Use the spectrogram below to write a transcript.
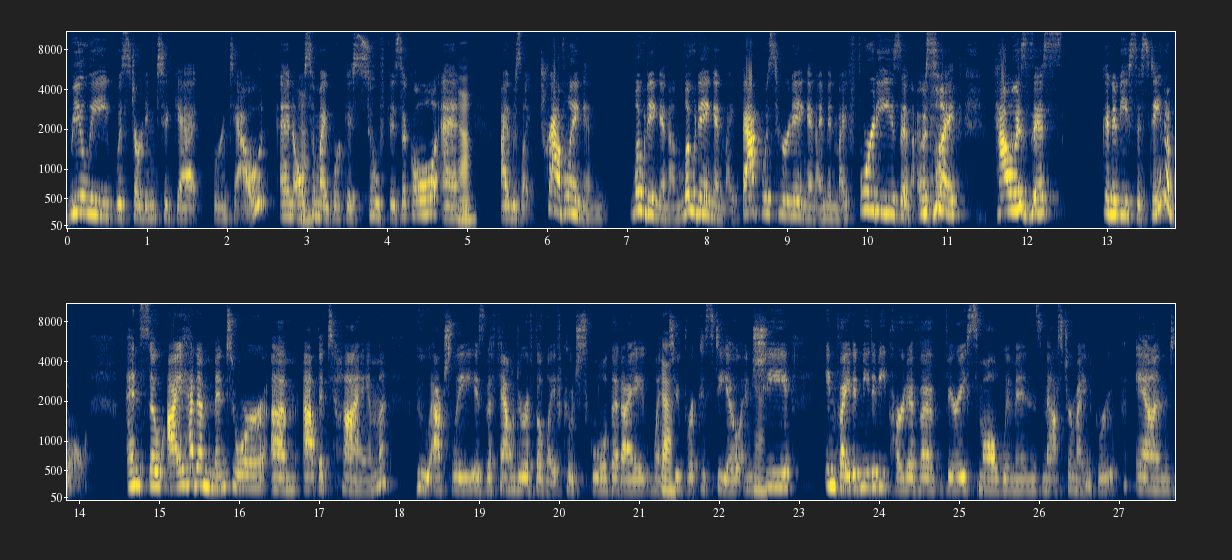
Really was starting to get burnt out, and also my work is so physical. And Yeah. I was like traveling and loading and unloading, and my back was hurting, and I'm in my 40s, and I was like, how is this going to be sustainable? And so I had a mentor um, at the time who actually is the founder of the life coach school that I went Yeah. to, Brooke Castillo, and Yeah. she invited me to be part of a very small women's mastermind group. And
